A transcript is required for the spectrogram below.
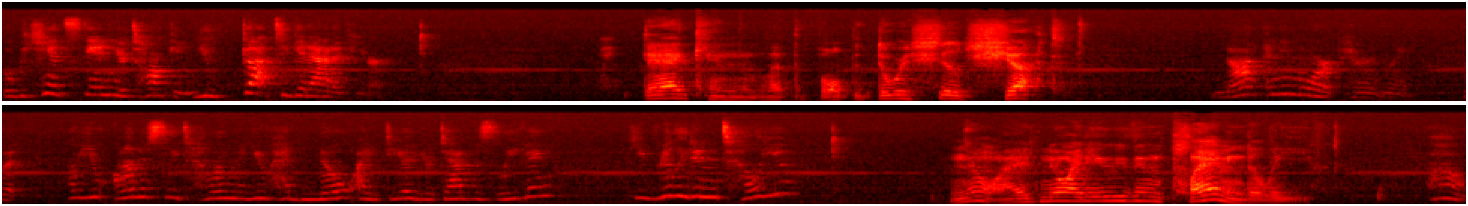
But we can't stand here talking. You've got to get out of here. Dad can let the vault. The door is sealed shut. not anymore, apparently. But are you honestly telling me you had no idea your dad was leaving? He really didn't tell you? No, I had no idea he was even planning to leave. Oh,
